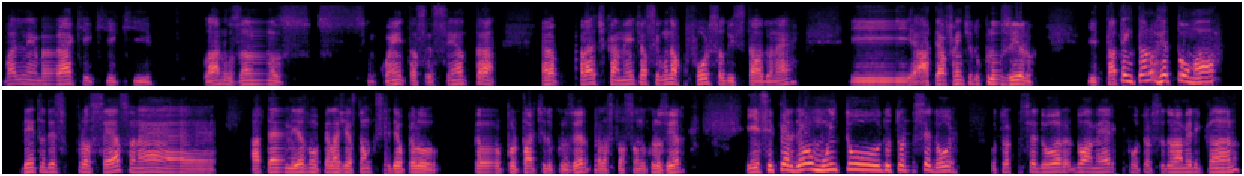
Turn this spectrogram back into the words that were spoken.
vale lembrar que, que, que lá nos anos 50, 60, era praticamente a segunda força do Estado, né? E até a frente do Cruzeiro. E está tentando retomar dentro desse processo, né? Até mesmo pela gestão que se deu pelo, pelo, por parte do Cruzeiro, pela situação do Cruzeiro. E se perdeu muito do torcedor. O torcedor do América, o torcedor americano,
